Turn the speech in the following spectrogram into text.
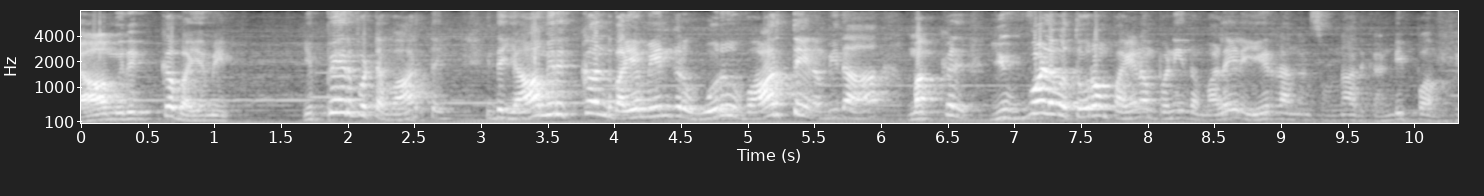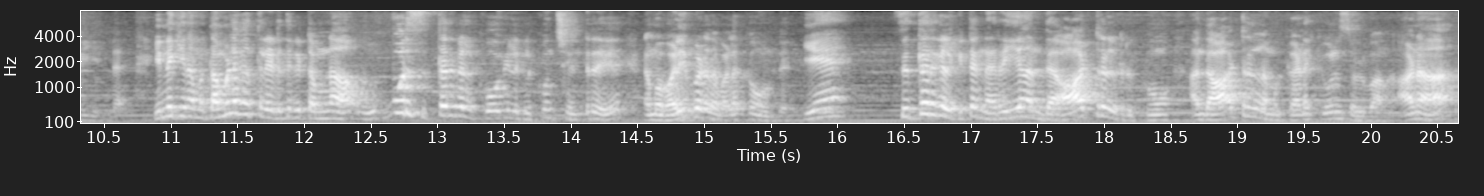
யாமிருக்க பயமே. எப்பேற்பட்ட வார்த்தை. இந்த யாமிருக்கு அந்த பயமேங்கிற ஒரு வார்த்தையை நம்பிதான் மக்கள் இவ்வளவு தூரம் பயணம் பண்ணி இந்த மலையில ஏறுறாங்கன்னு சொன்னா அது கண்டிப்பா மிக இல்லை. இன்னைக்கு நம்ம தமிழகத்துல எடுத்துக்கிட்டோம்னா ஒவ்வொரு சித்தர்கள் கோவில்களுக்கும் சென்று நம்ம வழிபடுற வழக்கம் உண்டு. ஏன்? சித்தர்கள் கிட்ட நிறைய அந்த ஆற்றல் இருக்கும். அந்த ஆற்றல் நமக்கு கிடைக்கும்னு சொல்லுவாங்க. ஆனா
